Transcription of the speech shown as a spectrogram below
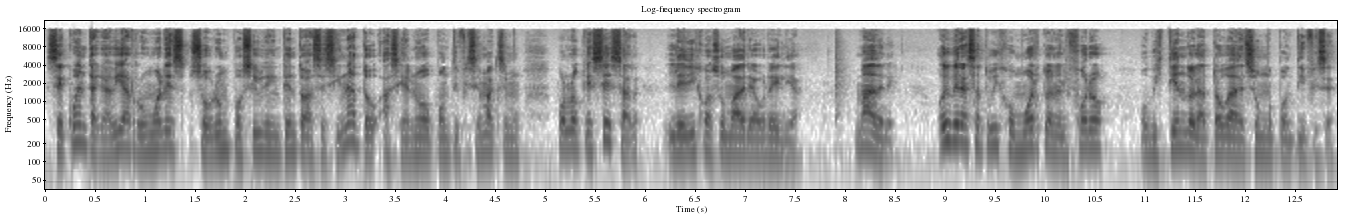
Se cuenta que había rumores sobre un posible intento de asesinato hacia el nuevo pontífice máximo, por lo que César le dijo a su madre Aurelia, Madre, hoy verás a tu hijo muerto en el foro o vistiendo la toga del sumo pontífice.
